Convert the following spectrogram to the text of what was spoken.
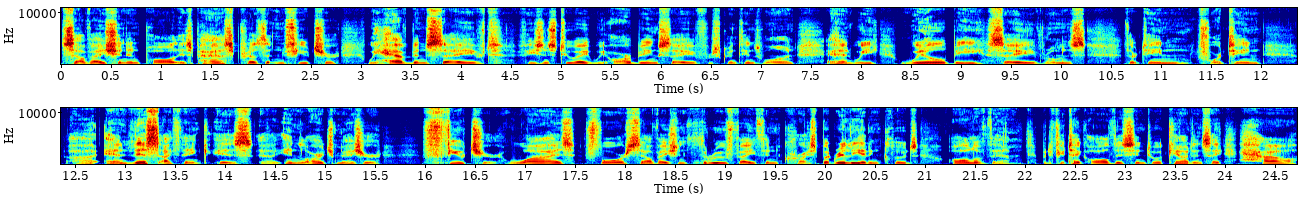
salvation in Paul is past, present, and future. We have been saved. Ephesians 2 8, we are being saved. 1 Corinthians 1, and we will be saved. Romans 13 14. Uh, and this, I think, is uh, in large measure future, wise for salvation through faith in Christ. But really, it includes all of them. But if you take all this into account and say, how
